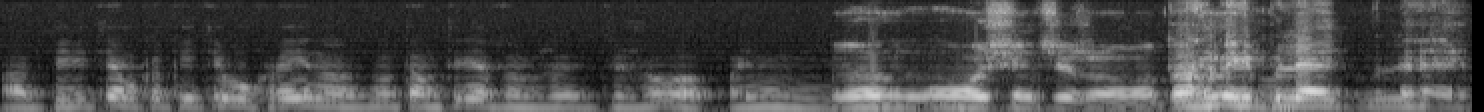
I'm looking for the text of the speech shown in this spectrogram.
А перед тем, как идти в Украину, ну, там трезвым же тяжело, пойми меня. Ну, очень тяжело. Там и, блядь, блядь,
